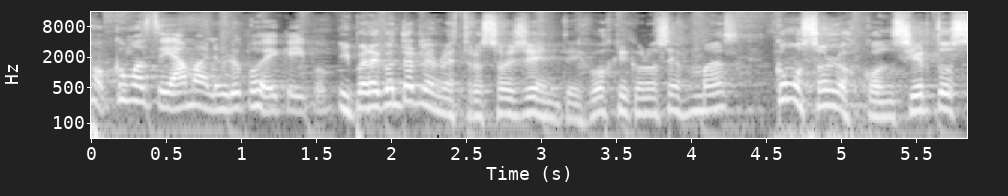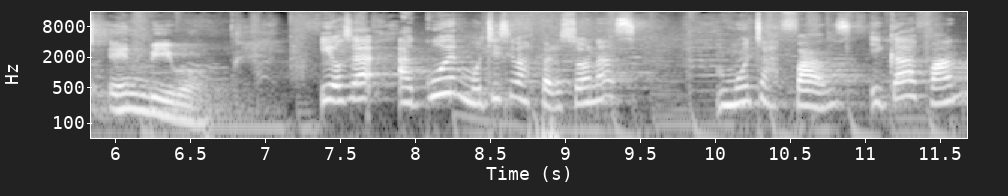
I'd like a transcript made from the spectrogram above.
cómo se llaman los grupos de K-pop. Y para contarle a nuestros oyentes, vos que conoces más, ¿cómo son los conciertos en vivo? Y o sea, acuden muchísimas personas, muchas fans, y cada fan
